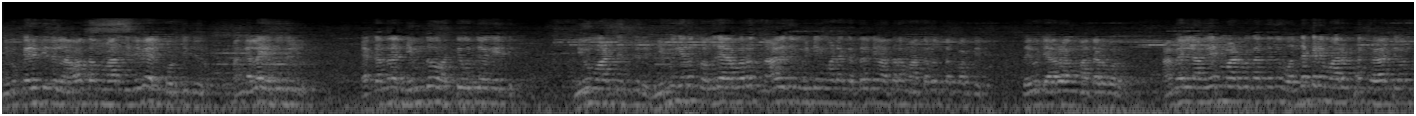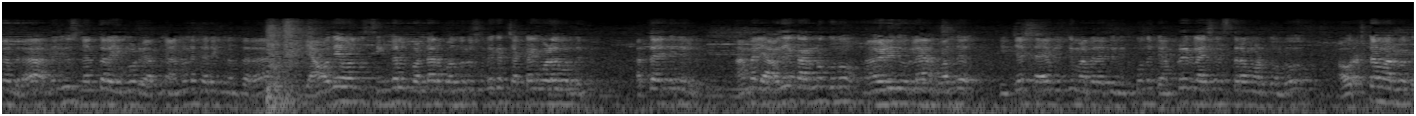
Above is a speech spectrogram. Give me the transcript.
ನೀವು ಕರಿತಿದ್ದಿಲ್ಲ, ನಾವು ತಂದು ಮಾಡ್ತಿದ್ದೀವಿ ಅಲ್ಲಿ ಕೊಡ್ತಿದ್ದೀವಿ ಹಂಗೆಲ್ಲ ಇರೋದಿಲ್ಲ ಯಾಕಂದ್ರೆ ನಿಮ್ದು ಹತ್ತಿ ಉದ್ಯೋಗ ಐತಿ ನೀವು ಮಾಡ್ತಿರ್ತೀರಿ ನಿಮಗೇನೋ ತೊಂದರೆ ಆಗ್ಬಾರದು ನಾಳೆ ಇದನ್ನ ಮೀಟಿಂಗ್ ಮಾಡಕತ್ತ ನೀವು ಆ ಥರ ಮಾತಾಡೋದು ತಪ್ಪಾಗ್ತಿತ್ತು. ದಯವಿಟ್ಟು ಯಾರು ಹಂಗೆ ಮಾತಾಡ್ಬಾರ್ದು. ಆಮೇಲೆ ನಾವು ಏನು ಮಾಡ್ಬೇಕಂತಂದ್ರೆ ಒಂದೇ ಕಡೆ ಮಾರ್ಬೇಕಂತ ಹೇಳ್ತೀವಿ ಅಂತಂದ್ರ, ಹದಿನೈದು ದಿವಸ ನಂತರ ಈಗ ನೋಡ್ರಿ ಹದಿನ ಹನ್ನೊಂದನೇ ತಾರೀಕು ನಂತರ ಯಾವುದೇ ಒಂದು ಸಿಂಗಲ್ ಭಂಡಾರ ಬಂದರೂ ಸಹಿತ ಚಕ್ಕಾಗಿ ಒಳಗೆ ಬರ್ತೈತಿ. ಅರ್ಥ ಆಯ್ತೇನಿಲ್ಲ ಆಮೇಲೆ ಯಾವುದೇ ಕಾರಣಕ್ಕೂ ನಾವು ಹೇಳಿದಿವ್ರಲ್ಲ ಒಂದು ಈಗ ಜಸ್ಟ್ ಸಾಹೇಬ್ ಜೊತೆ ಮಾತಾಡ್ತೀವಿ ಇದಕ್ಕೊಂದು ಟೆಂಪ್ರರಿ ಲೈಸೆನ್ಸ್ ತರ ಮಾಡ್ಕೊಂಡು ಅವ್ರಷ್ಟ ಮಾರ್ಬೇಕು.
